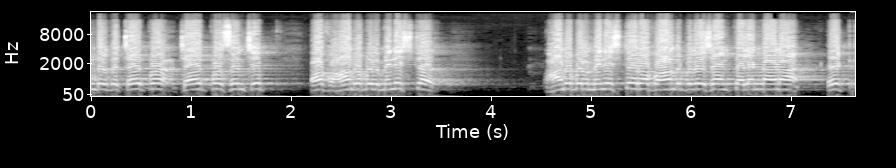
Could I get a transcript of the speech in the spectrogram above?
under the chairpersonship of honourable minister honourable minister of Andhra Pradesh and Telangana at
